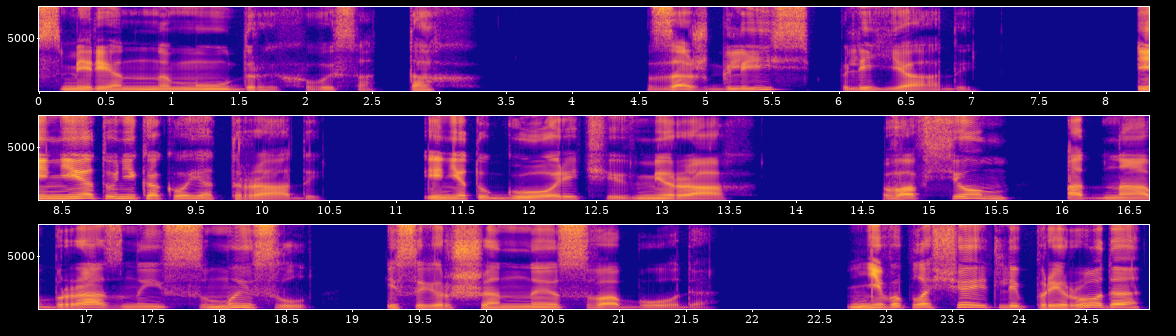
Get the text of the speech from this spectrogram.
смиренно мудрых высотах Зажглись плеяды, И нету никакой отрады, И нету горечи в мирах. Во всем однообразный смысл И совершенная свобода. Не воплощает ли природа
